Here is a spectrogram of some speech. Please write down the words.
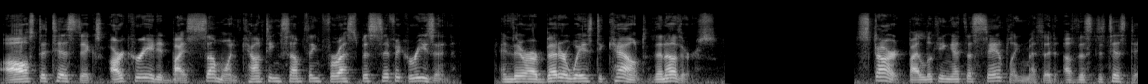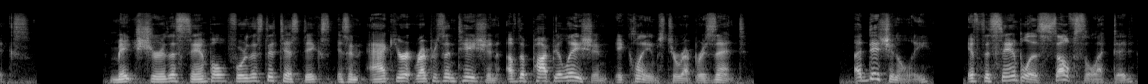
all statistics are created by someone counting something for a specific reason, and there are better ways to count than others. Start by looking at the sampling method of the statistics. Make sure the sample for the statistics is an accurate representation of the population it claims to represent. Additionally, if the sample is self-selected,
